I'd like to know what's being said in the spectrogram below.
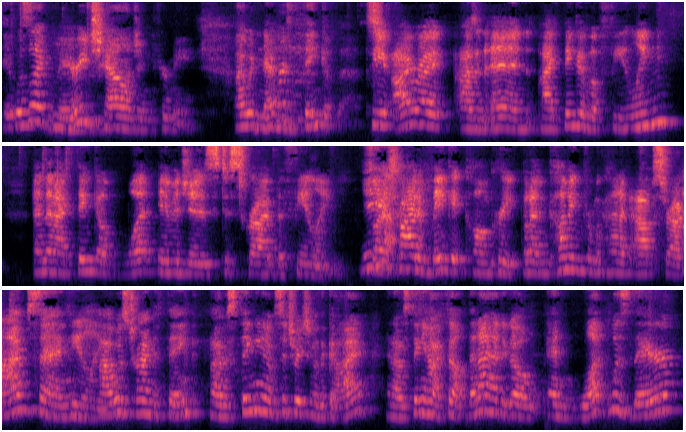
It was like very mm. challenging for me. I would never mm. think of that. See, I write as an N. I think of a feeling, and then I think of what images describe the feeling. So Yeah. I try to make it concrete, but I'm coming from a kind of abstract. I'm saying feeling. I was trying to think. I was thinking of a situation with a guy, and I was thinking how I felt. Then I had to go and what was there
